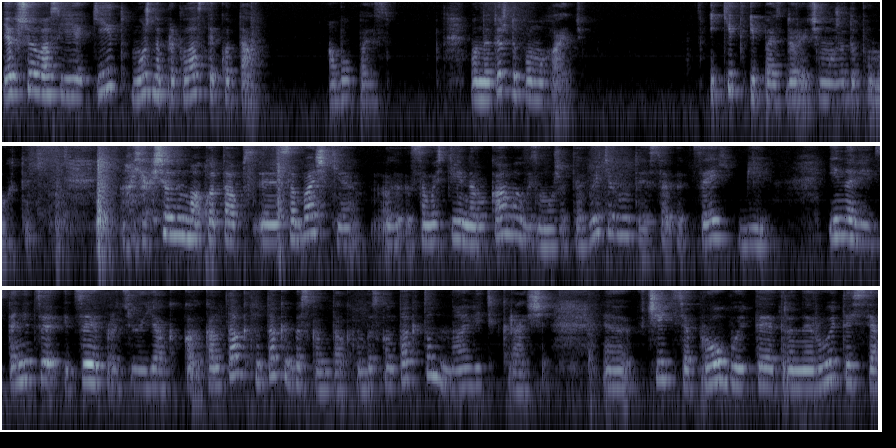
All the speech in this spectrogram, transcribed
Якщо у вас є кіт, можна прикласти кота або пес. Вони теж допомагають. І кіт, і пес, до речі, може допомогти. Якщо нема кота е, собачки, е, самостійно руками ви зможете витягнути з себе цей біль. І на відстані це, це працює як контактно, так і безконтактно. Безконтактно навіть краще. Е, Вчіться, пробуйте, тренуйтеся,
